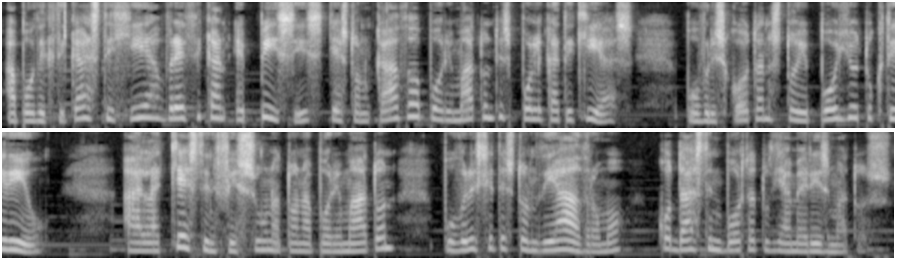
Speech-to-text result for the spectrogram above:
Αποδεικτικά στοιχεία βρέθηκαν επίσης και στον κάδο απορριμμάτων της πολυκατοικίας που βρισκόταν στο υπόγειο του κτηρίου, αλλά και στην φυσούνα των απορριμμάτων που βρίσκεται στον διάδρομο κοντά στην πόρτα του διαμερίσματος.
